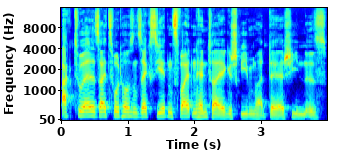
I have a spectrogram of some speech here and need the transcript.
aktuell seit 2006 jeden zweiten Hentai geschrieben hat, der erschienen ist.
